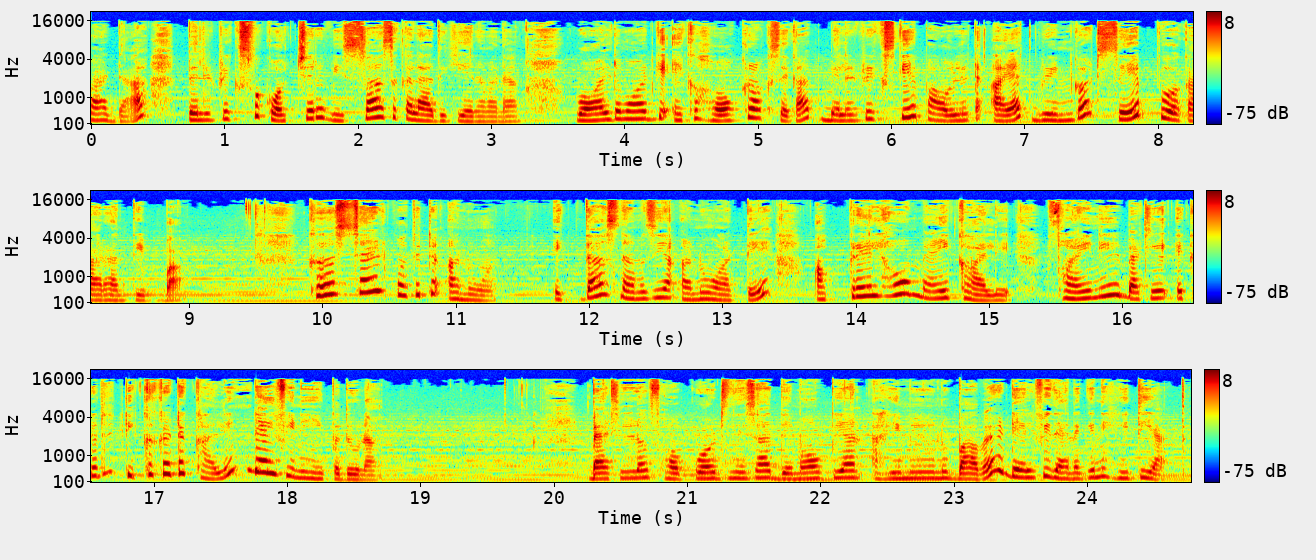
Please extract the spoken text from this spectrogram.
වඩා බෙලිට්‍රික්ස්ව කොච්චර විශ්වාස කලාද කියනවනම් වෝල්ඩමෝඩ්ගේ එක හෝක්‍රොක්ස් එකක් බෙලිට්‍රික්ස්ගේ පවුලට අයත් ග්‍රින්ගොඩ් සේප්පුව කරන් තිබ්බා. කර්ස්ටයිල්් පොතට අනුව එක්දස් නමසය අනුවටේ අප්‍රේල් හෝ මැයි කාලේ ෆයිනල් බැටල් එකට ටික්කට කලින් ඩෙල්ෆිනි ඉපදුනා. බැටල් of හොක්වෝඩ්ස් නිසා දෙමවපියන් අහිමියුණු බව ඩෙල්ෆි දැනගෙන හිටියත්.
